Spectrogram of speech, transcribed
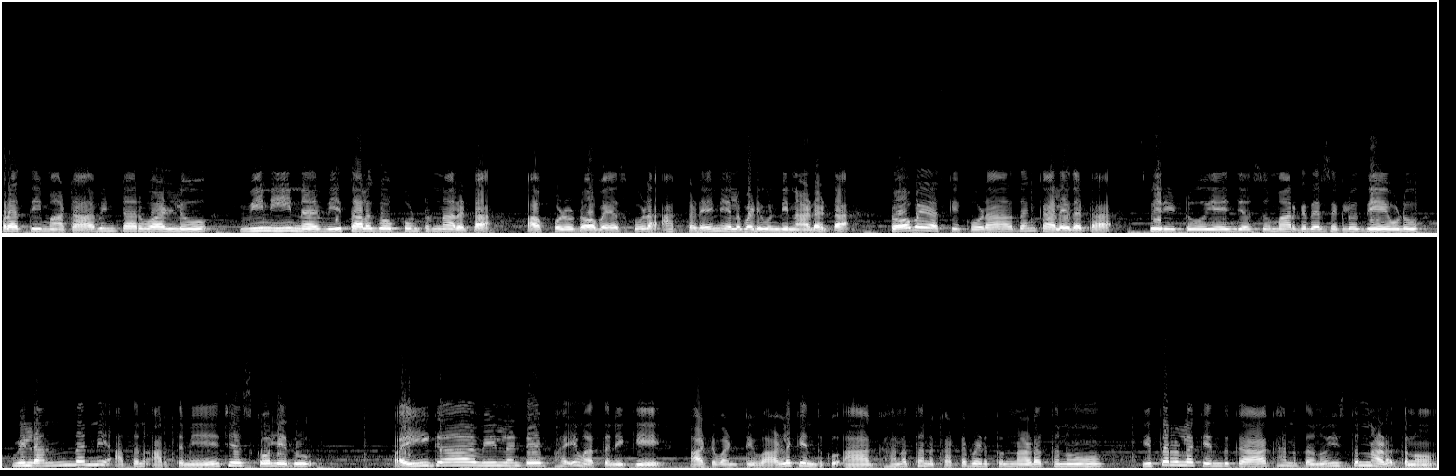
ప్రతి మాట వింటారు వాళ్ళు. విని నవ్వి తలగొక్కుంటున్నారట. అప్పుడు టోబయాస్ కూడా అక్కడే నిలబడి ఉండినాడట. టోబయాస్కి కూడా అర్థం కాలేదట. స్పిరిటు ఏంజల్స్ మార్గదర్శకులు దేవుడు వీళ్ళందరినీ అతను అర్థమే చేసుకోలేదు. పైగా వీళ్ళంటే భయం అతనికి. అటువంటి వాళ్ళకెందుకు? ఆ ఘనతను కట్టబెడుతున్నాడు అతను ఇతరులకెందుకు ఆ ఘనతను ఇస్తున్నాడు అతను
